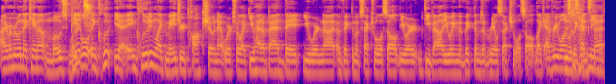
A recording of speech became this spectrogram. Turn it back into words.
I remember when they came out, most Would people include yeah, including like major talk show networks were like, you had a bad date, you were not a victim of sexual assault, you were devaluing the victims of real sexual assault. Like everyone was, was against that.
